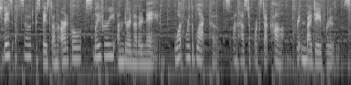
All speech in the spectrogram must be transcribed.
Today's episode is based on the article Slavery Under Another Name What Were the Black Codes on HowStuffWorks.com, written by Dave Roos.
